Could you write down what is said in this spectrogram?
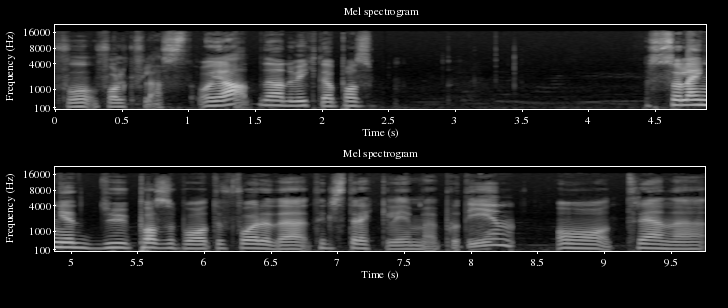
for folk flest. Og ja, det er det viktig å passe på Så lenge du passer på at du får i deg tilstrekkelig med protein, og trener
